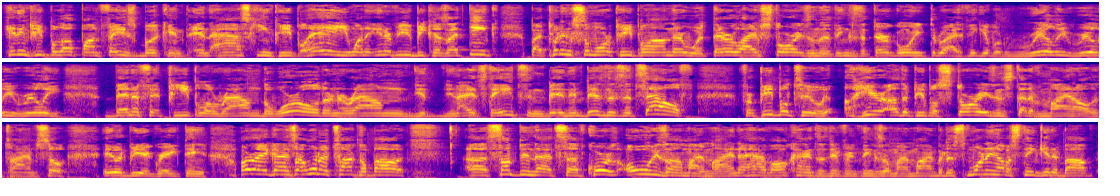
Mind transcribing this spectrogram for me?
hitting people up on Facebook and, and asking people, Hey, you want to interview? Because I think by putting some more people on there with their life stories and the things that they're going through, I think it would really, really, really benefit people around the world and around the United States and in business itself for people to hear other people's stories instead of mine all the time. So it would be a great thing. All right, guys, I want to talk about uh, something that's, of course, always on my mind. I have all kinds of different things on my mind, but this morning I was thinking about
